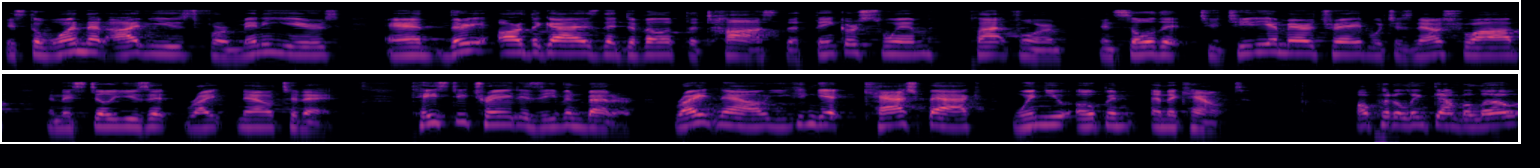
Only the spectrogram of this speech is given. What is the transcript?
It's the one that I've used for many years, and they are the guys that developed the TOS, the Think or Swim platform, and sold it to TD Ameritrade, which is now Schwab, and they still use it right now today. Tasty Trade is even better. Right now, you can get cash back when you open an account. I'll put a link down below,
